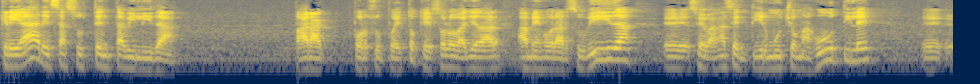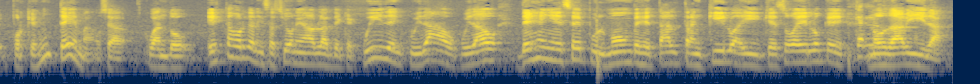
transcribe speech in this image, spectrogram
crear esa sustentabilidad para, por supuesto, que eso lo va a ayudar a mejorar su vida, eh, se van a sentir mucho más útiles, eh, porque es un tema, o sea, cuando estas organizaciones hablan de que cuiden, cuidado, cuidado, dejen ese pulmón vegetal tranquilo ahí, que eso es lo que, Que no- nos da vida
